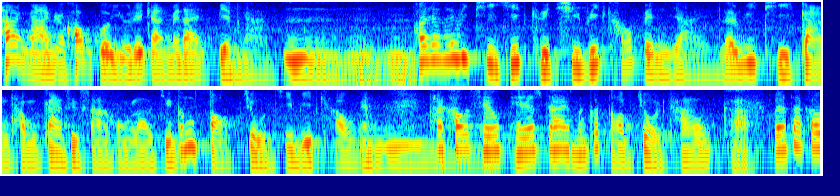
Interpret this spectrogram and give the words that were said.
ถ้างานกับครอบครัวอยู่ด้วยกันไม่ได้เปลี่ยนงานอืมอืมอืมเพราะฉะนั้นวิธีคิดคือชีวิตเขาเป็นใหญ่ และวิธีการทำการศึกษาของเราจึงต้องตอบโจทย์ชีวิตเขาไงถ้าเขา self-pace ได้มันก็ตอบโจทย์เขาครับแล้วถ้าเขา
